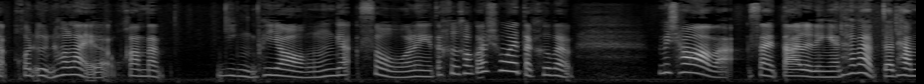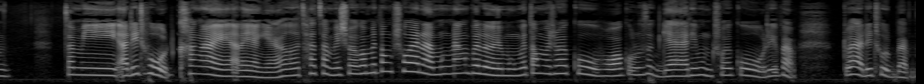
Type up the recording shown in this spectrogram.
จากคนอื่นเท่าไหร่แบบความแบบหยิ่งพยองยะโสอะไรเงี้ยแต่คือเขาก็ช่วยแต่คือแบบไม่ชอบอะสายตาหรืออะไรเงี้ย ถ้าแบบจะทำจะมีอดิทูดข้างในอะไรอย่างเงี้ยเออถ้าจะไม่ช่วยก็ไม่ต้องช่วยนะมึงนั่งไปเลย มึงไม่ต้องมาช่วยกู เพราะว่ากูรู้สึกแย่ที่มึงช่วยกูที่แบบด้วยอ t ิทูดแบบ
